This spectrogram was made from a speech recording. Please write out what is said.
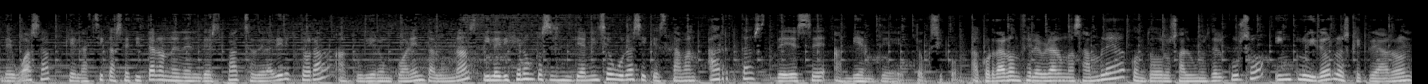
de WhatsApp que las chicas se citaron en el despacho de la directora, acudieron 40 alumnas y le dijeron que se sentían inseguras y que estaban hartas de ese ambiente tóxico. Acordaron celebrar una asamblea con todos los alumnos del curso, incluidos los que crearon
